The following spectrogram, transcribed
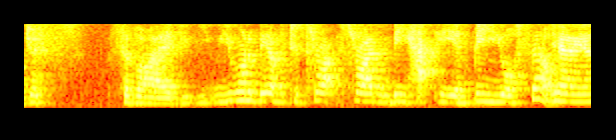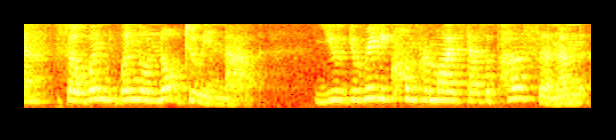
just survive. You, you want to be able to thri- thrive and be happy and be yourself. Yeah, yeah. So when when you're not doing that, you you're really compromised as a person, mm. and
